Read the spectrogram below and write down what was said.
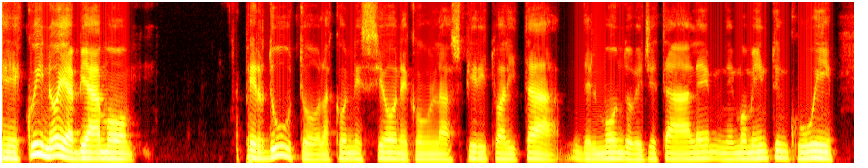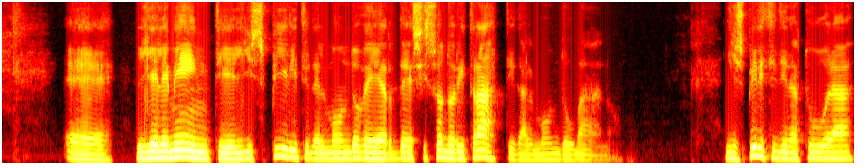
E qui noi abbiamo perduto la connessione con la spiritualità del mondo vegetale nel momento in cui eh, gli elementi e gli spiriti del mondo verde si sono ritratti dal mondo umano. Gli spiriti di natura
